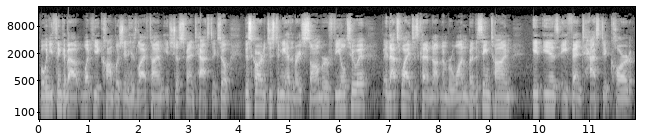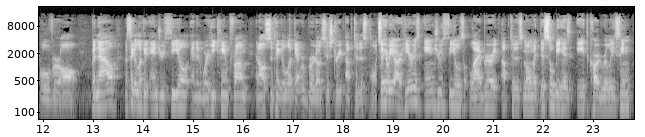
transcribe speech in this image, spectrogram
But when you think about what he accomplished in his lifetime, it's just fantastic. So this card just to me has a very somber feel to it, and that's why it's just kind of not number one. But at the same time, it is a fantastic card overall. But now let's take a look at Andrew Thiel and then where he came from, and also take a look at Roberto's history up to this point. So here we are. Here is Andrew Thiel's library up to this moment. This will be his eighth card releasing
